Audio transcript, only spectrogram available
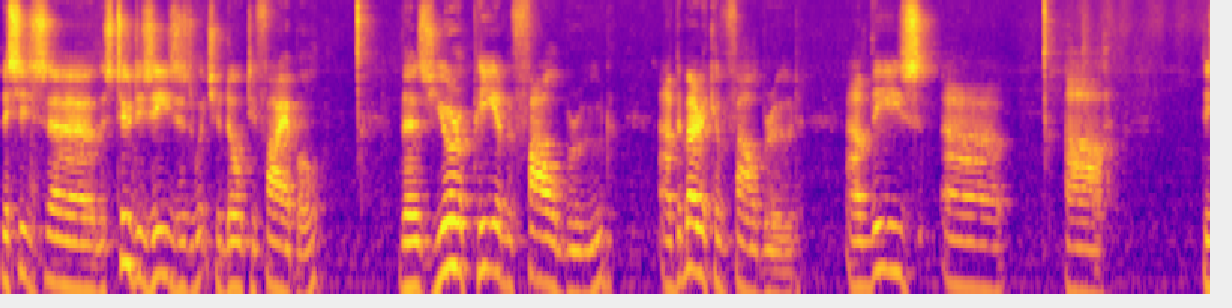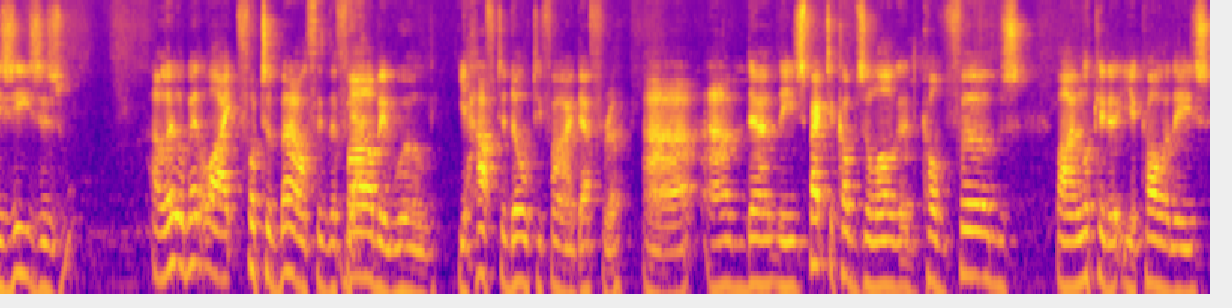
this is uh, there's two diseases which are notifiable. There's European foul brood and American foul brood, and these uh, are diseases a little bit like foot and mouth in the farming world. You have to notify DEFRA, uh, and uh, the inspector comes along and confirms by looking at your colonies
